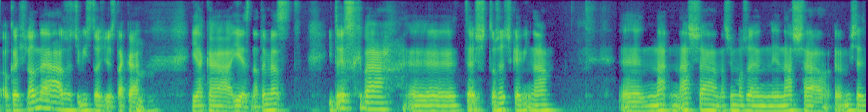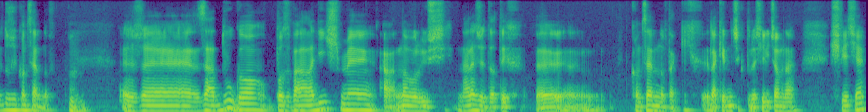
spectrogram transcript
określone, a rzeczywistość jest taka, mhm. jaka jest. Natomiast i to jest chyba też troszeczkę wina na, nasza, znaczy może nasza, myślę, dużych koncernów. Mhm że za długo pozwalaliśmy, a Nowol już należy do tych e, koncernów takich lakierniczych, które się liczą na świecie,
